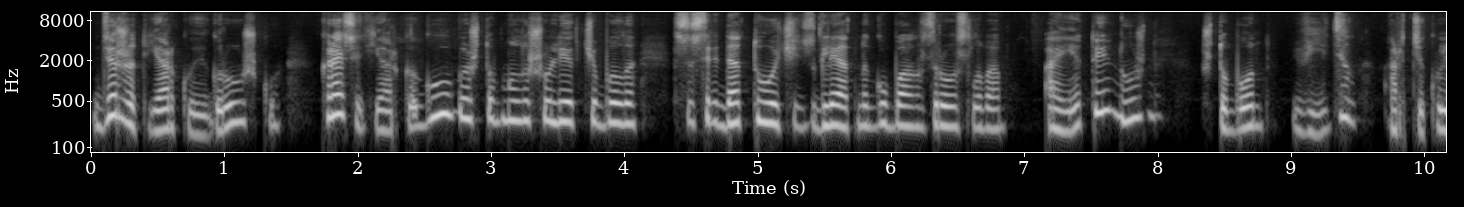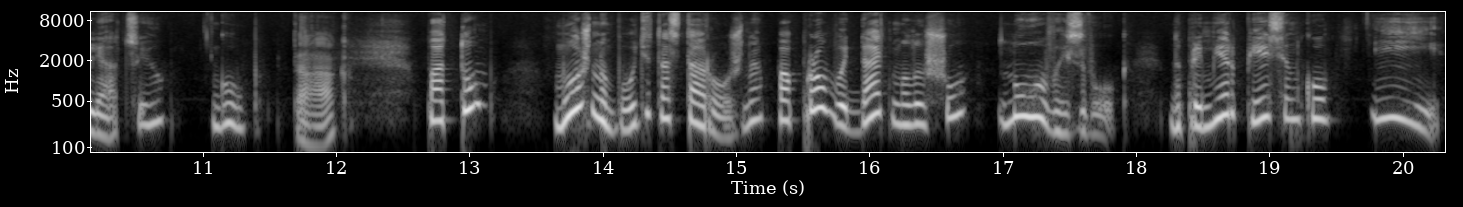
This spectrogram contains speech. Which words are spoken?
держат яркую игрушку, красят ярко губы, чтобы малышу легче было сосредоточить взгляд на губах взрослого. А это и нужно, чтобы он видел артикуляцию губ. Так. Потом можно будет осторожно попробовать дать малышу новый звук, например, песенку «и».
